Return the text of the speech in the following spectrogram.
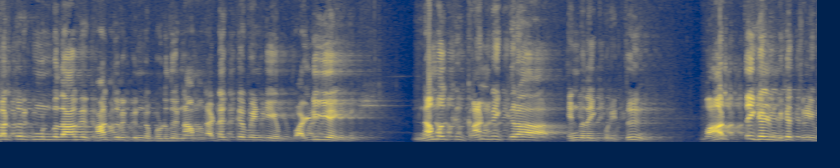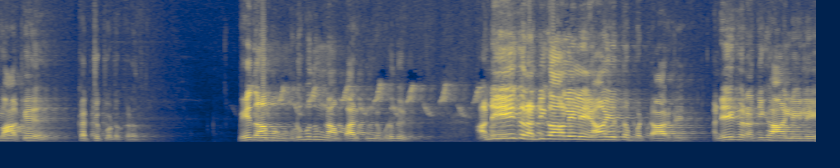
கர்த்தருக்கு முன்பதாக காத்திருக்கின்ற பொழுது நாம் நடக்க வேண்டிய வழியை நமக்கு காண்பிக்கிறார் என்பதை குறித்து வார்த்தைகள் மிக தெளிவாக கற்றுக் கொடுக்கிறது. வேதாமம் முழுவதும் நாம் பார்க்கின்ற பொழுது அநேகர் அதிகாலையிலே ஆயத்தப்பட்டார்கள். அநேகர் அதிகாலையிலே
